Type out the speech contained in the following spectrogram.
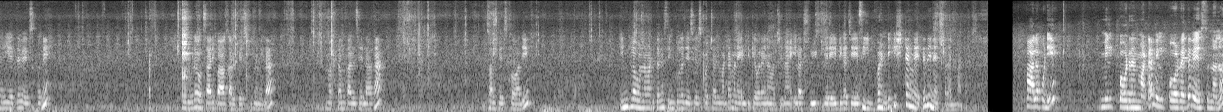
నెయ్యి అయితే వేసుకొని ఇది కూడా ఒకసారి బాగా కలిపేసుకుందాం ఇలా. మొత్తం కలిసేలాగా కలిపేసుకోవాలి. ఇంట్లో ఉన్న వాటితోనే సింపుల్గా చేసేసుకోవచ్చు అనమాట మన ఇంటికి ఎవరైనా వచ్చినా ఇలా స్వీట్ వెరైటీగా చేసి ఇవ్వండి. ఇష్టంగా అయితే తినేస్తారనమాట పాలపొడి మిల్క్ పౌడర్ అనమాట మిల్క్ పౌడర్ అయితే వేస్తున్నాను.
